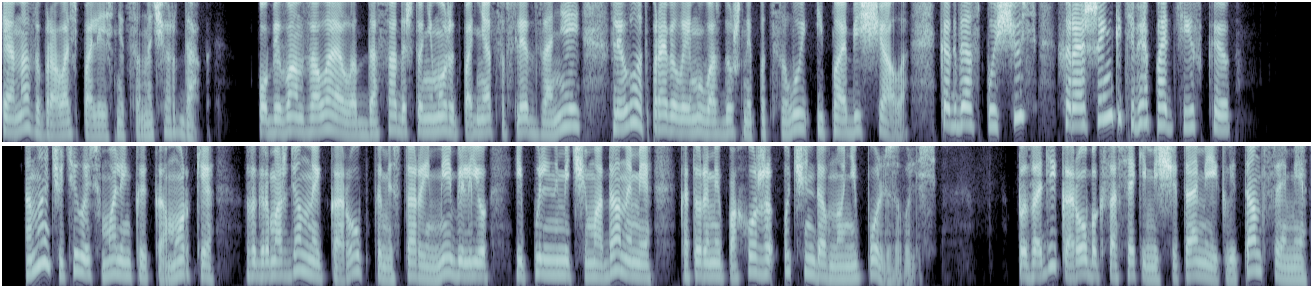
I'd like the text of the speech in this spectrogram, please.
и она забралась по лестнице на чердак. Оби-Ван залаял от досады, что не может подняться вслед за ней. Лилу отправила ему воздушный поцелуй и пообещала. «Когда спущусь, хорошенько тебя потискаю». Она очутилась в маленькой коморке, загроможденной коробками, старой мебелью и пыльными чемоданами, которыми, похоже, очень давно не пользовались. Позади коробок со всякими счетами и квитанциями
